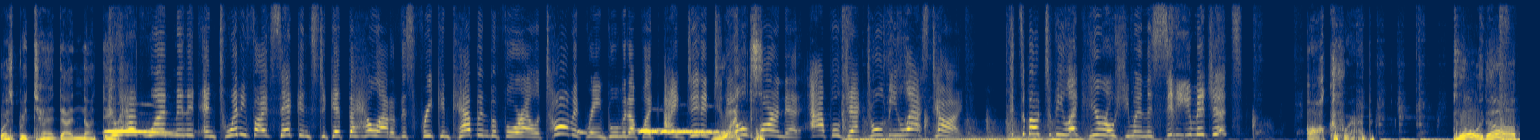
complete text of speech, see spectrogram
let's pretend that nothing. You have one minute and 25 seconds to get the hell out of this freaking cabin before I'll atomic rain boom it up like I did it to What? the old barn that Applejack told me last time. It's about to be like Hiroshima in the city, you midgets. Oh crap. Blow it up?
